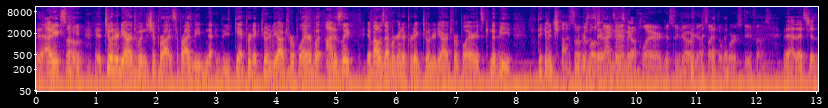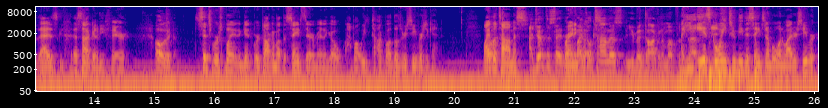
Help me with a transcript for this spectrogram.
I So- expect 200 yards wouldn't surprise, surprise me. You can't predict 200 yards for a player, but honestly, if I was ever going to predict 200 yards for a player, it's going to be David Johnson so the most San dynamic Francisco. player gets to go against like the worst defense. Yeah, that's just that is that's not going to be fair. Oh, since we're playing again, we're talking about the Saints there a minute ago. How about we talk about those receivers again? Michael Well, Thomas. I do have to say, Brandin Michael Cooks. Thomas, you've been talking him up for he is weeks. going to be the Saints' number one wide receiver.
